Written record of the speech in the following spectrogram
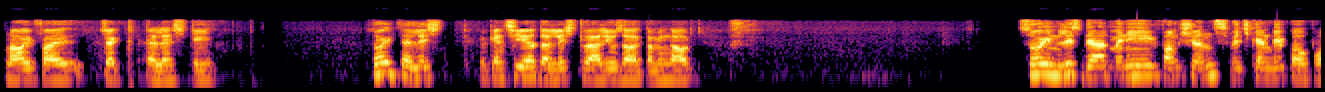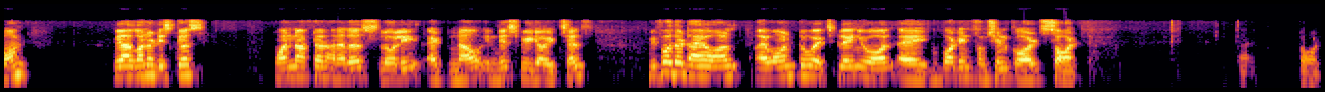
Now if I check lst, so it's a list. You can see here the list values are coming out so in list there are many functions which can be performed. We are going to discuss one after another slowly at now in this video itself. Before that i all i want to explain you all a important function called sort. Sort.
